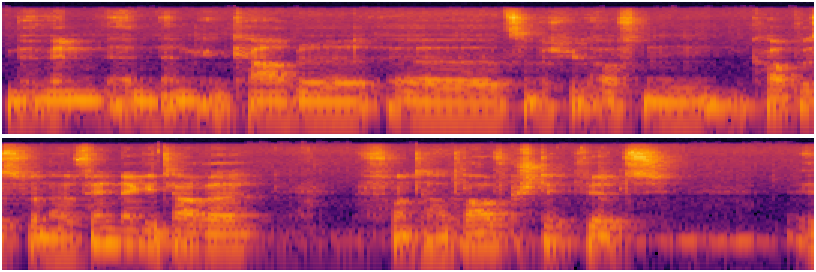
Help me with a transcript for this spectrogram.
wenn ein, ein Kabel äh, zum Beispiel auf den Korpus von einer Fender-Gitarre frontal draufgesteckt wird, äh,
